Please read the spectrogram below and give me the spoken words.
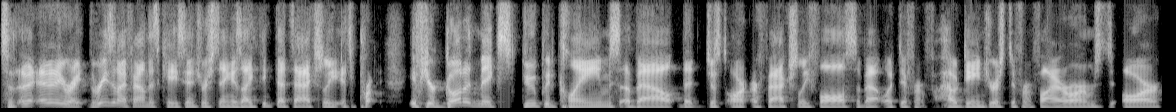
So at any rate, the reason I found this case interesting is I think that's actually it's pr- if you're gonna make stupid claims about that just aren't are factually false about what different how dangerous different firearms are,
